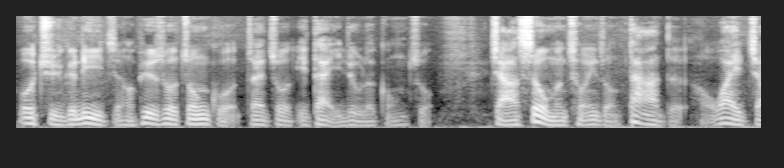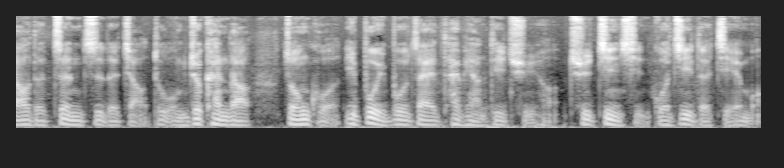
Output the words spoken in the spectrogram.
我举个例子哈，譬如说中国在做“一带一路”的工作，假设我们从一种大的外交的政治的角度，我们就看到中国一步一步在太平洋地区哈去进行国际的结盟。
